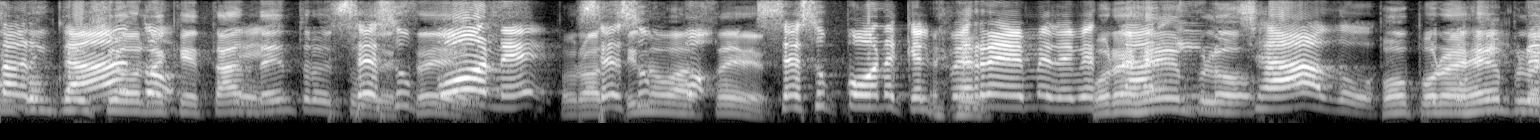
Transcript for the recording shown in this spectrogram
conclusiones que están Eh, dentro de tu se supone, Pero se, así no va a supo- ser. se supone que el PRM debe estar hinchado. por- ejemplo,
